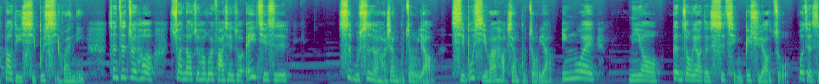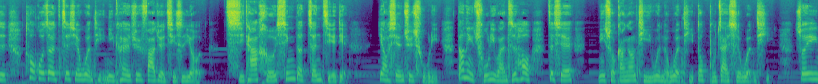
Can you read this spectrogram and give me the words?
到底喜不喜欢你，甚至最后算到最后会发现说，哎，其实适不适合好像不重要，喜不喜欢好像不重要，因为你有更重要的事情必须要做，或者是透过这这些问题，你可以去发掘其实有其他核心的症结点要先去处理。当你处理完之后，这些。你所刚刚提问的问题都不再是问题，所以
